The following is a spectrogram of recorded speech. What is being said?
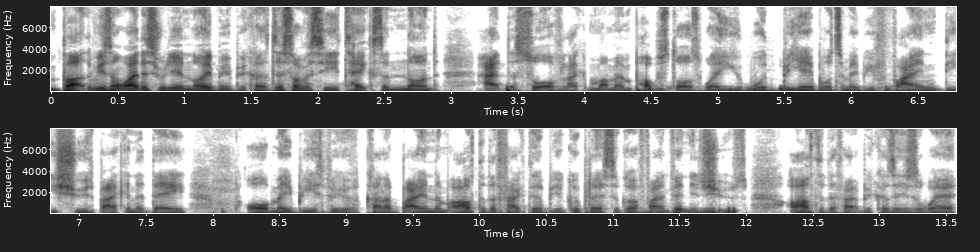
But the reason why this really annoyed me because this obviously takes a nod at the sort of like mum and pop stores where you would be able to maybe find these shoes back in the day, or maybe if you're kind of buying them after the fact, it would be a good place to go find vintage shoes after the fact because this is where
